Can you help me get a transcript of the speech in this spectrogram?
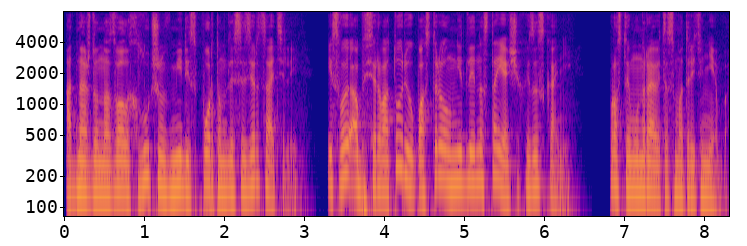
Однажды он назвал их лучшим в мире спортом для созерцателей, и свою обсерваторию построил не для настоящих изысканий. Просто ему нравится смотреть в небо.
